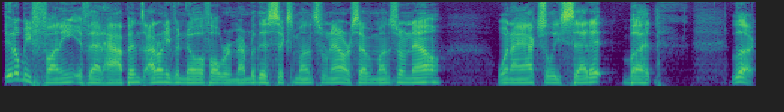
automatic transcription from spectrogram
it'll be funny if that happens. I don't even know if I'll remember this six months from now or seven months from now when I actually said it. But look,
